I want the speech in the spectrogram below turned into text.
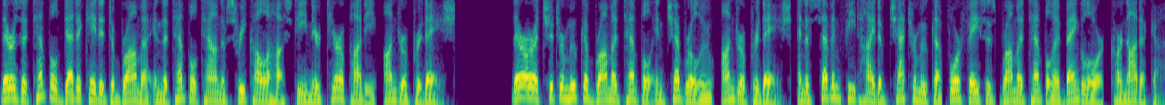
There is a temple dedicated to Brahma in the temple town of Srikalahasti near Tirupati, Andhra Pradesh. There are a Chaturmukha Brahma temple in Chebrolu, Andhra Pradesh, and a 7 feet height of Chaturmukha four faces Brahma temple at Bangalore, Karnataka.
